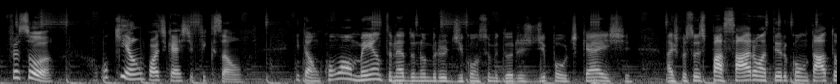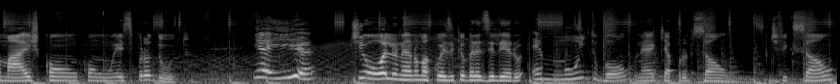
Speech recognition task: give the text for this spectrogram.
Professor, o que é um podcast de ficção? Então, com o aumento né, do número de consumidores de podcast, as pessoas passaram a ter contato mais com, com esse produto. E aí, de olho né, numa coisa que o brasileiro é muito bom, né, que é a produção de ficção.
